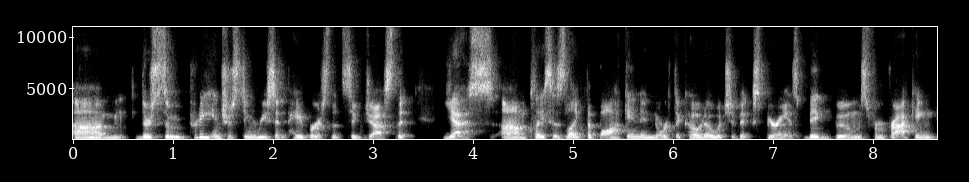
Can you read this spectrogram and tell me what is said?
um, there's some pretty interesting recent papers that suggest that yes, um, places like the Bakken in North Dakota, which have experienced big booms from fracking,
